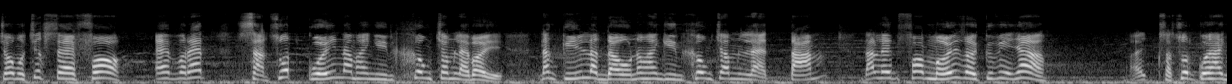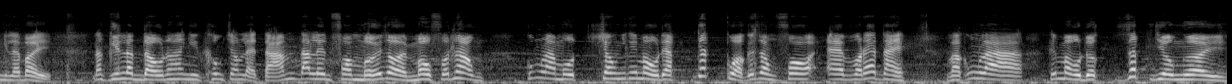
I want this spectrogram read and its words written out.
Cho một chiếc xe Ford Everest sản xuất cuối năm 2007 Đăng ký lần đầu năm 2008 Đã lên form mới rồi quý vị nhá. Đấy, Sản xuất cuối 2007 Đăng ký lần đầu năm 2008 Đã lên form mới rồi Màu phấn hồng. Cũng là một trong những cái màu đẹp nhất Của cái dòng Ford Everest này. Và cũng là cái màu được rất nhiều người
